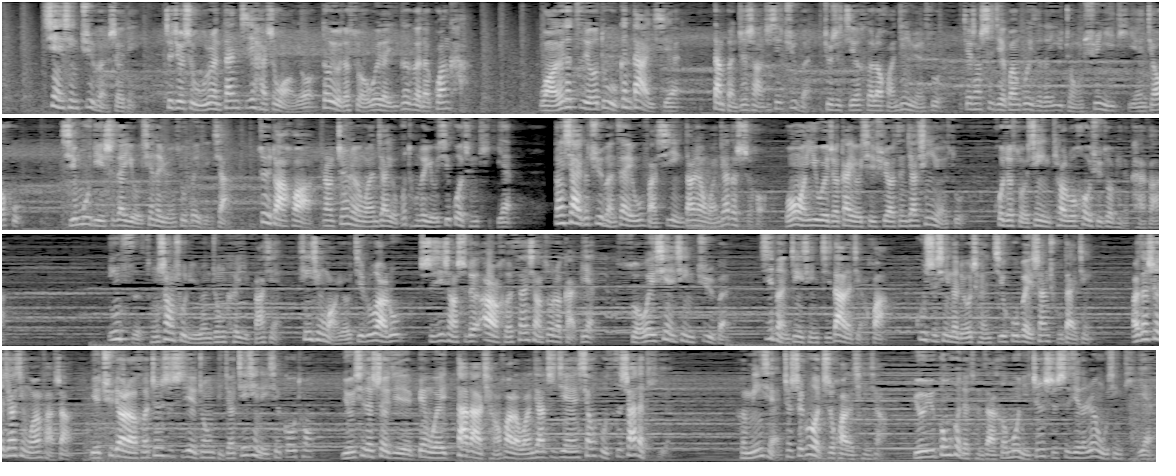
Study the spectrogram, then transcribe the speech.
线性剧本设定，这就是无论单机还是网游都有的所谓的一个个的关卡。网游的自由度更大一些，但本质上这些剧本就是结合了环境元素加上世界观规则的一种虚拟体验交互，其目的是在有限的元素背景下最大化让真人玩家有不同的游戏过程体验。当下一个剧本再也无法吸引大量玩家的时候，往往意味着该游戏需要增加新元素，或者索性跳入后续作品的开发。因此，从上述理论中可以发现，新型网游即撸啊撸实际上是对二和三项做了改变。所谓线性剧本，基本进行极大的简化，故事性的流程几乎被删除殆尽；而在社交性玩法上，也去掉了和真实世界中比较接近的一些沟通，游戏的设计变为大大强化了玩家之间相互厮杀的体验。很明显，这是弱智化的倾向。由于工会的存在和模拟真实世界的任务性体验，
